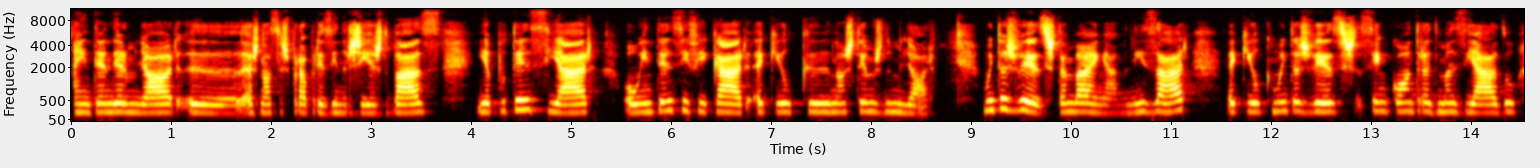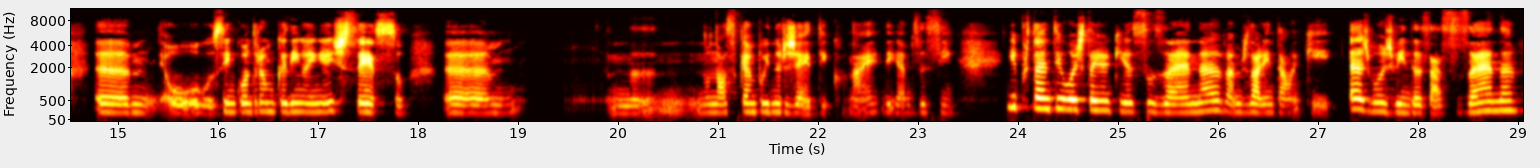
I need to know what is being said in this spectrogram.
a entender melhor uh, as nossas próprias energias de base e a potenciar ou intensificar aquilo que nós temos de melhor. Muitas vezes também a amenizar aquilo que muitas vezes se encontra demasiado uh, ou se encontra um bocadinho em excesso. Uh, no nosso campo energético, não é? digamos assim. E portanto, eu hoje tenho aqui a Susana. Vamos dar então aqui as boas-vindas à Susana.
